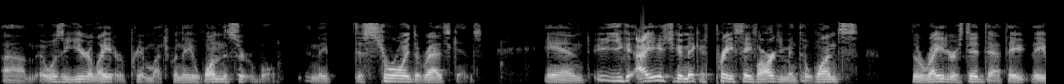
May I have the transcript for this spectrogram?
um, it was a year later, pretty much, when they won the Super Bowl and they destroyed the Redskins. And you, I guess you could make a pretty safe argument that once the Raiders did that, they they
